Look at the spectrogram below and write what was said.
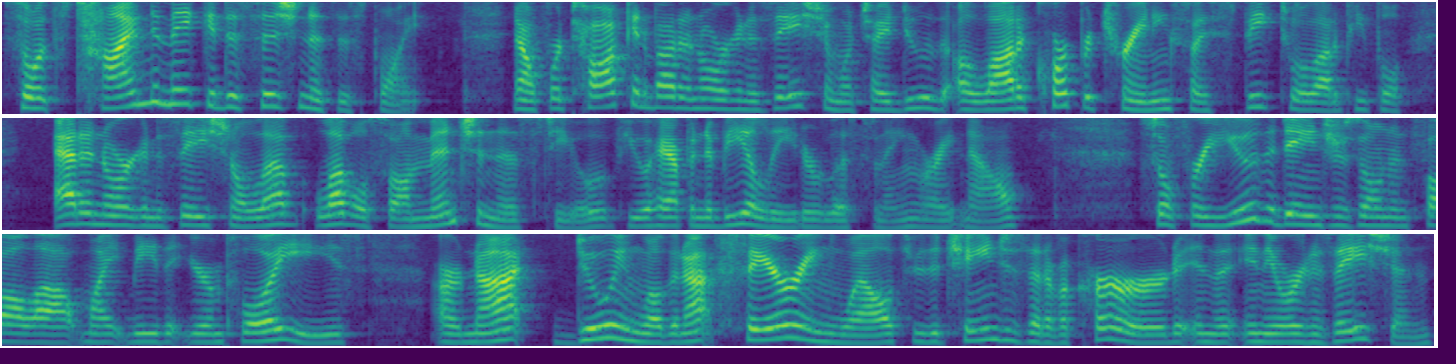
So it's time to make a decision at this point. Now, if we're talking about an organization, which I do a lot of corporate training, so I speak to a lot of people at an organizational level, so I'll mention this to you if you happen to be a leader listening right now. So for you, the danger zone and fallout might be that your employees are not doing well, they're not faring well through the changes that have occurred in the in the organization.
